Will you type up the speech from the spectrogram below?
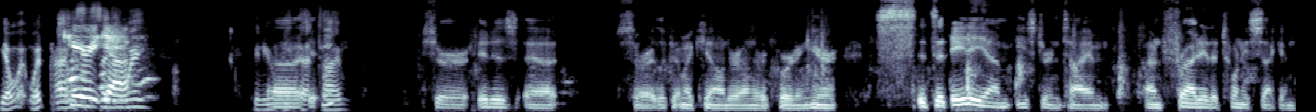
Yeah, what, what time Here, is this yeah. anyway? Can you repeat Uh, that it- time? Sure. It is at, sorry, look at my calendar on the recording here. It's at 8 a.m. Eastern Time on Friday, the 22nd.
